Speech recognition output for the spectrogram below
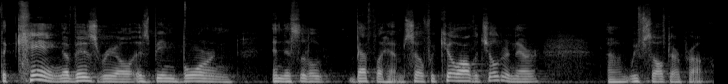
the king of Israel is being born in this little Bethlehem. So if we kill all the children there, uh, we've solved our problem.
